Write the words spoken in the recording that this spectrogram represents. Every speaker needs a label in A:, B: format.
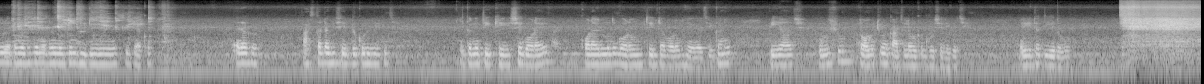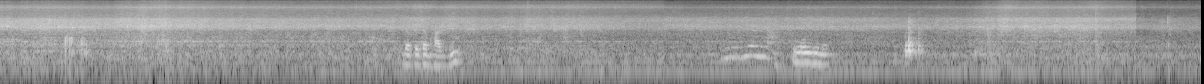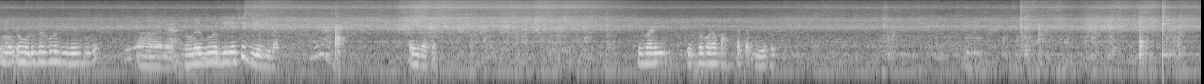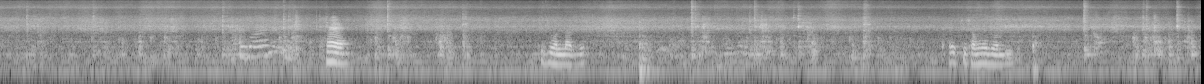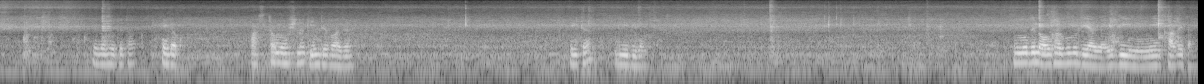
A: বন্ধুরা তোমাদের জন্য একটা নতুন ভিডিও নিয়ে এসেছি, দেখো। দেখো পাস্তাটাকে সেদ্ধ করে রেখেছি। এখানে থেকে এসে গড়ায়, কড়াইয়ের মধ্যে গরম, তেলটা গরম হয়ে গেছে। এখানে পেঁয়াজ, রসুন, টমেটো আর কাঁচা লঙ্কা ঘষে রেখেছি। এইটা দিয়ে দেবো। দেখো, এটা ভাজছি নুন দিলে হলুদের গুঁড়ো, জিরের গুঁড়ো আর ধনের গুঁড়ো দিয়েছি, দিয়ে দিলাম। এই দেখো। এবারে সেদ্ধ করা পাস্তাটা দিয়ে দেবো। হ্যাঁ। জল লাগবে? একটু সামনে জল দিই। হতে থাক। এই দেখো পাস্তা মশলা কিনতে পাওয়া যায়। এইটা দিয়ে দিলাম। এর মধ্যে লঙ্কার গুঁড়ো দেওয়া যায় দিইনি, মেয়ে খাবে তাই।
